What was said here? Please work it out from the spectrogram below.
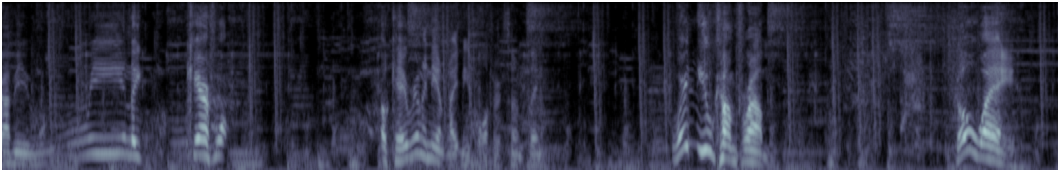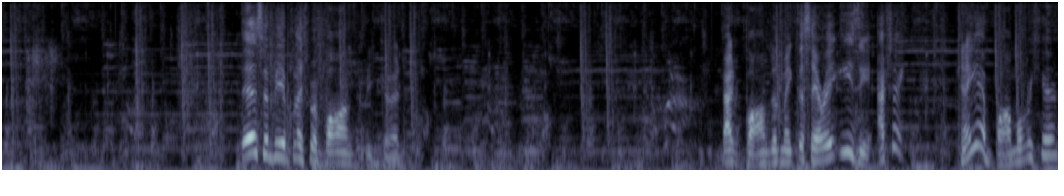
Gotta be really careful. Okay, I really need a lightning bolt or something. Where did you come from? Go away! This would be a place where bombs would be good. In fact, bombs would make this area easy. Actually, can I get a bomb over here?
